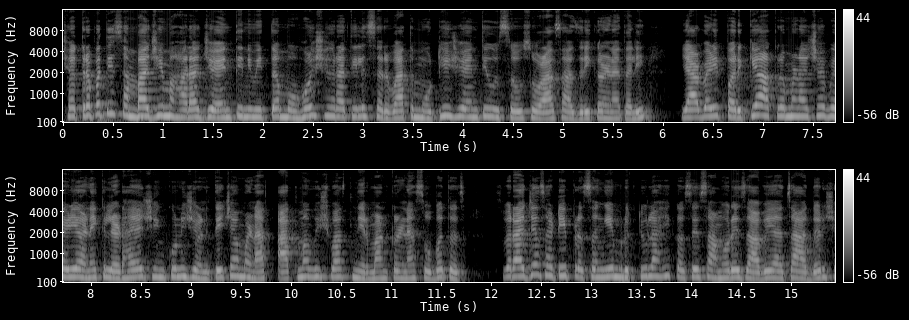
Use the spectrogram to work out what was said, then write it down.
छत्रपती संभाजी महाराज जयंतीनिमित्त मोहोळ शहरातील सर्वात मोठी जयंती उत्सव सोहळा साजरी करण्यात आली. यावेळी परकीय आक्रमणाच्या वेळी अनेक लढाया जिंकून जनतेच्या मनात आत्मविश्वास निर्माण करण्यासोबतच स्वराज्यासाठी प्रसंगी मृत्यूलाही कसे सामोरे जावे याचा आदर्श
